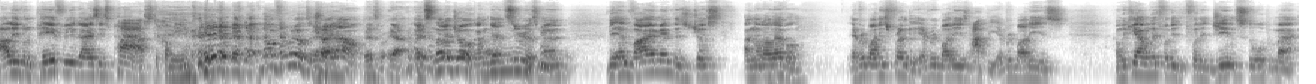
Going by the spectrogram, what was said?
I'll even pay for you guys this pass to come in. no, for real, to try it out. It's, yeah. It's not a joke. I'm dead serious, man. The environment is just another level. Everybody's friendly. Everybody's happy. Everybody's, and we can't wait for the for the gyms to open back.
